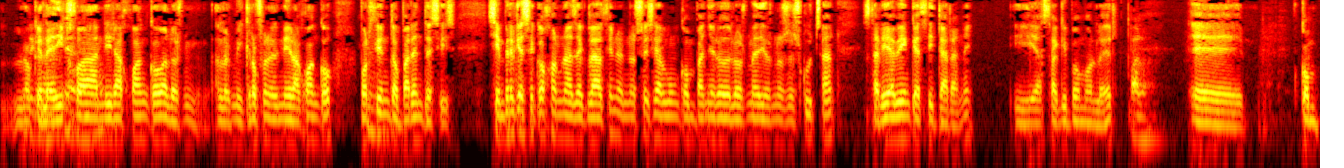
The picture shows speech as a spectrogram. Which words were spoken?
lo que le dijo a. Nira Juanco, a los, a los micrófonos de Nira Juanco. Por cierto, paréntesis, siempre que se cojan unas declaraciones, no sé si algún compañero de los medios nos escuchan, estaría bien que citaran, ¿eh? Y hasta aquí podemos leer. Palo. eh, con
